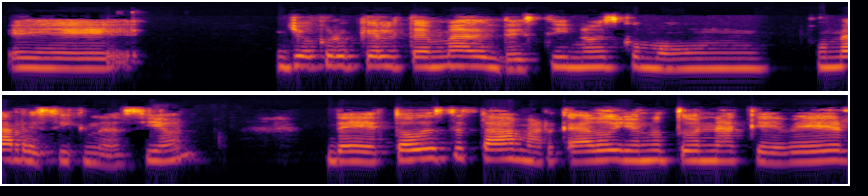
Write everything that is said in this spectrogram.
eh, yo creo que el tema del destino es como una resignación de todo esto estaba marcado, yo no tuve nada que ver,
